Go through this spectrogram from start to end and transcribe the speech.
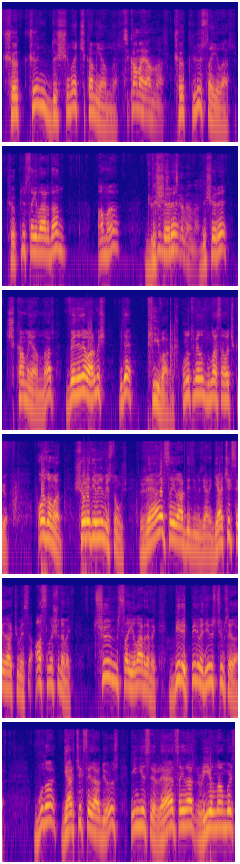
Kökün dışına çıkamayanlar. Çıkamayanlar. Köklü sayılar. Köklü sayılardan ama Kökün dışarı dışına çıkamayanlar. dışarı çıkamayanlar ve ne ne varmış? Bir de pi varmış. Unutmayalım bunlar sınava çıkıyor. O zaman şöyle diyebilir miyiz Tonguç? Reel sayılar dediğimiz yani gerçek sayılar kümesi aslında şu demek. Tüm sayılar demek. Bilip bilmediğimiz tüm sayılar. Buna gerçek sayılar diyoruz. İngilizce reel sayılar, real numbers.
